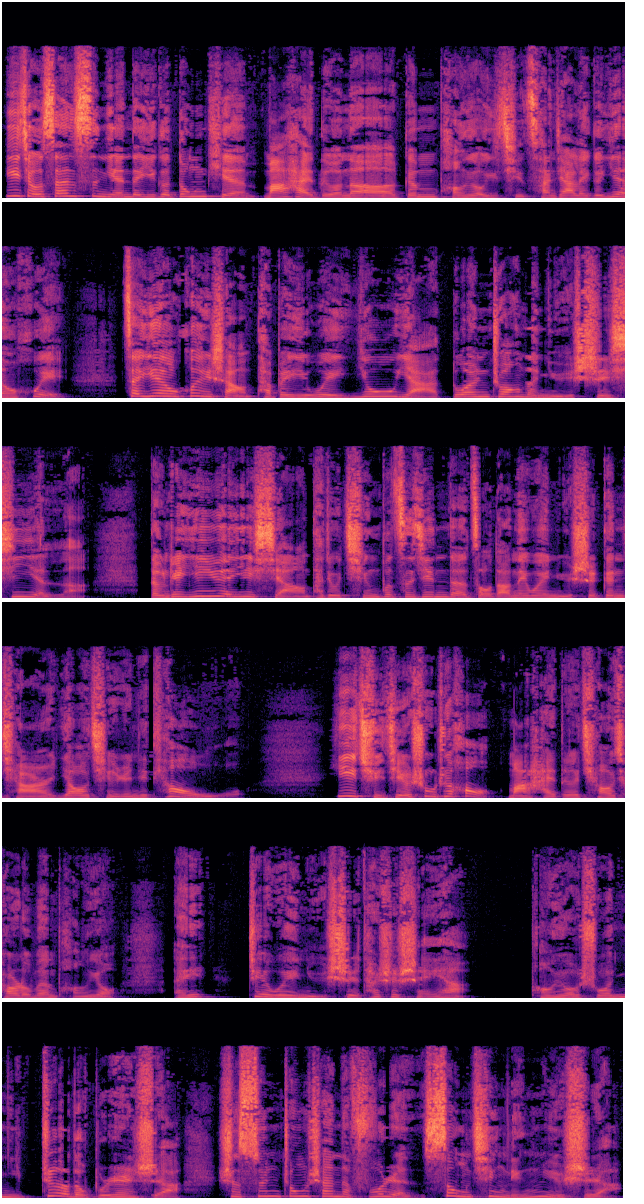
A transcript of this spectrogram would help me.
一九三四年的一个冬天，马海德呢跟朋友一起参加了一个宴会，在宴会上，他被一位优雅端庄的女士吸引了。等这音乐一响，他就情不自禁地走到那位女士跟前儿，邀请人家跳舞。一曲结束之后，马海德悄悄地问朋友：“哎，这位女士她是谁呀？”朋友说：“你这都不认识啊？是孙中山的夫人宋庆龄女士啊。”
